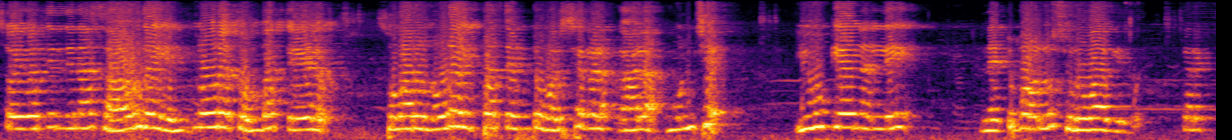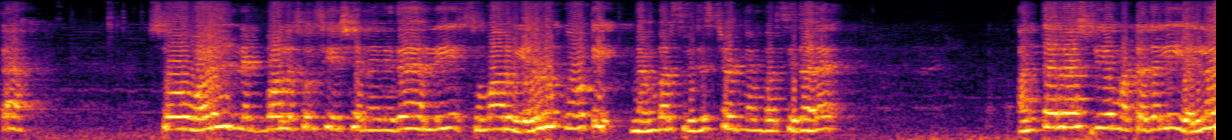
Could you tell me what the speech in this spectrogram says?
ಸೊ ಇವತ್ತಿನ ದಿನ ಸಾವಿರದ ಎಂಟುನೂರ ತೊಂಬತ್ತೇಳು, ಸುಮಾರು ನೂರ ಇಪ್ಪತ್ತೆಂಟು ವರ್ಷಗಳ ಕಾಲ ಮುಂಚೆ ಯು ಕೆ ನಲ್ಲಿ ನೆಟ್ ಬಾಲ್ ಶುರುವಾಗಿದ್ದು ಕರೆಕ್ಟಾ ಸೊ ವರ್ಲ್ಡ್ ನೆಟ್ಬಾಲ್ ಅಸೋಸಿಯೇಷನ್ ಏನಿದೆ ಅಲ್ಲಿ ಸುಮಾರು ಎರಡು ಕೋಟಿ ಮೆಂಬರ್ಸ್ ರಿಜಿಸ್ಟರ್ಡ್ ಮೆಂಬರ್ಸ್ ಇದ್ದಾರೆ. ಅಂತಾರಾಷ್ಟ್ರೀಯ ಮಟ್ಟದಲ್ಲಿ ಎಲ್ಲಾ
